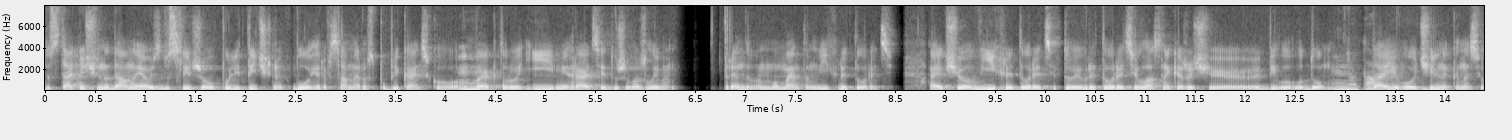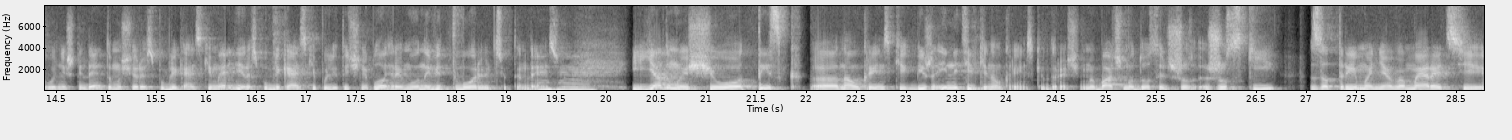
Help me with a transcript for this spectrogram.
Достатньо, що недавно я ось досліджував політичних блогерів саме республіканського вектору, і міграція дуже важливим трендовим моментом в їх риториці. А якщо в їх риториці, то і в риториці, власне кажучи, Білого Дому, Ну, да, його очільника на сьогоднішній день, тому що республіканські медіа, республіканські політичні блогери, вони відтворюють цю тенденцію. І я думаю, що тиск е, на українських біженців, і не тільки на українських, до речі, ми бачимо досить жо- жорсткі затримання в Америці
